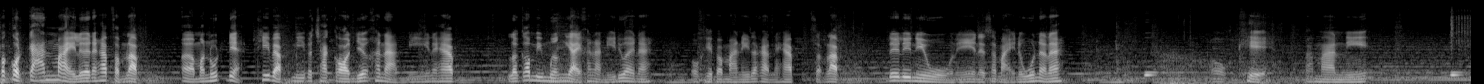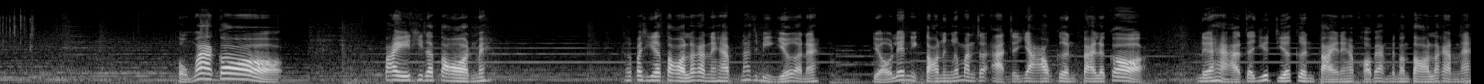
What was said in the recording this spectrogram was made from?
ปรากฏการณ์ใหม่เลยนะครับสำหรับมนุษย์เนี่ยที่แบบมีประชากรเยอะขนาดนี้นะครับ แล้วก็มีเมืองใหญ่ขนาดนี้ด้วยนะ โอเคประมาณนี้แล้วกันนะครับสำหรับ Daily New นี่ในสมัยนู้นนะนะ โอเค ประมาณนี้ ผมว่าก็ไปทีละตอนไหมไปทีละตอนแล้วกันนะครับ น่าจะมีอีกเยอะนะ เดี๋ยวเล่นอีกตอนหนึ่งแล้วมันจะอาจจะยาวเกินไปแล้วก็เนื้อหาอาจจะยืดเยื้อเกินไปนะครับ ขอแบ่งเป็นตอนๆแล้วกันนะ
